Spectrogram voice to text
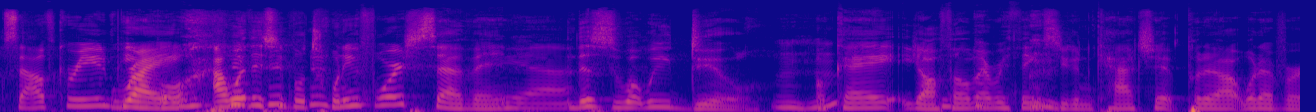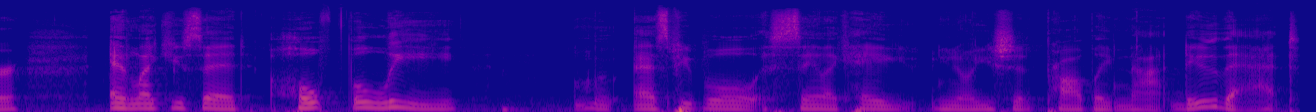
South Korean people. Right. I'm with these people 24 7. Yeah. This is what we do. Mhm. Okay. Y'all film everything so you can catch it, put it out, whatever. And like you said, hopefully, as people say, like, hey, you know, you should probably not do that,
